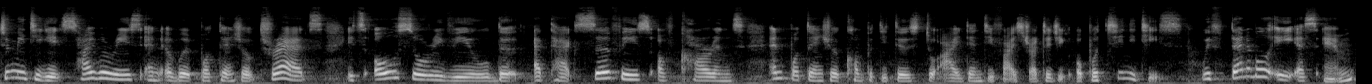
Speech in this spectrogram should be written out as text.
to mitigate cyber risk and avoid potential threats, it's also reveal the attack surface of current and potential competitors to identify strategic opportunities. With Tenable ASM,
